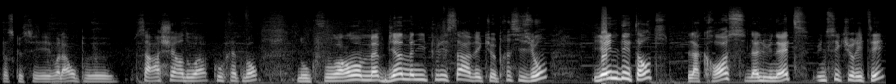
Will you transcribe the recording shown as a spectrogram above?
parce que c'est voilà, on peut s'arracher un doigt concrètement. Donc, il faut vraiment bien manipuler ça avec euh, précision. Il y a une détente, la crosse, la lunette, une sécurité.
